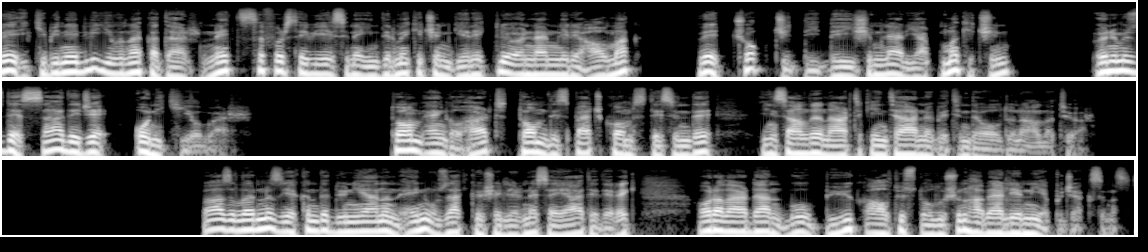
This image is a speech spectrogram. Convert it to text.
ve 2050 yılına kadar net sıfır seviyesine indirmek için gerekli önlemleri almak ve çok ciddi değişimler yapmak için önümüzde sadece 12 yıl var. Tom Engelhardt, TomDispatch.com sitesinde insanlığın artık intihar nöbetinde olduğunu anlatıyor. Bazılarınız yakında dünyanın en uzak köşelerine seyahat ederek oralardan bu büyük altüst oluşun haberlerini yapacaksınız.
